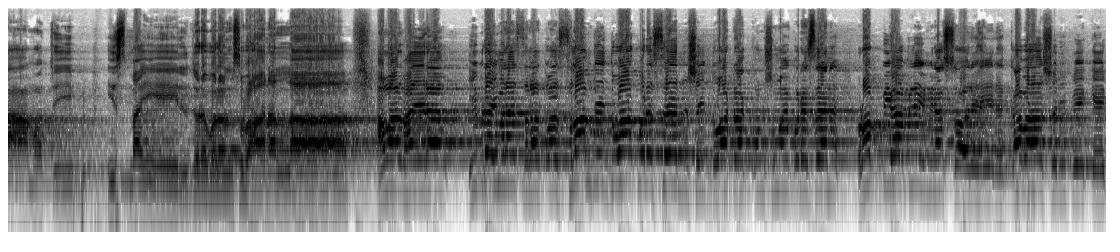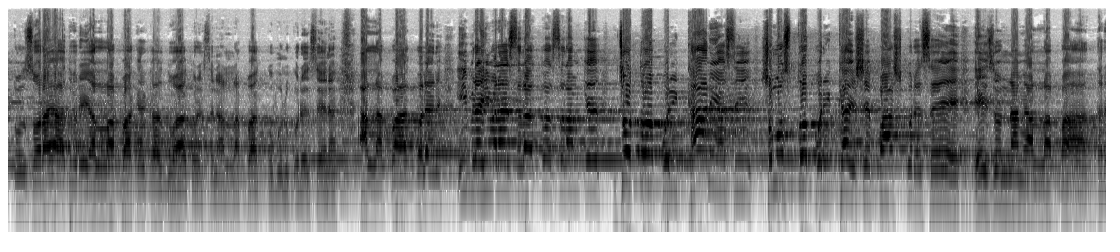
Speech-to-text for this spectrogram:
নাম হচ্ছে ইসমাইল। জোরে বলেন, সুবহানাল্লাহ। আমার ভাইয়েরা ইব্রাহিম আলাইসালাম যে দোয়া করেছেন, সেই দোয়াটা কোন সময় করেছেন? রব্বি হাবলি মিনাস সলিহিন, কাবা শরীফে কে কোন সরায়া ধরে আল্লাহ পাকের কাছে দোয়া করেছেন, আল্লাহ পাক কবুল করেছেন। আল্লাহ পাক বলেন, ইব্রাহিম আলাইসালামকে যত পরীক্ষা নিয়েছি সমস্ত পরীক্ষায় সে পাশ করেছে এই জন্য আমি আল্লাহ পাক তার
